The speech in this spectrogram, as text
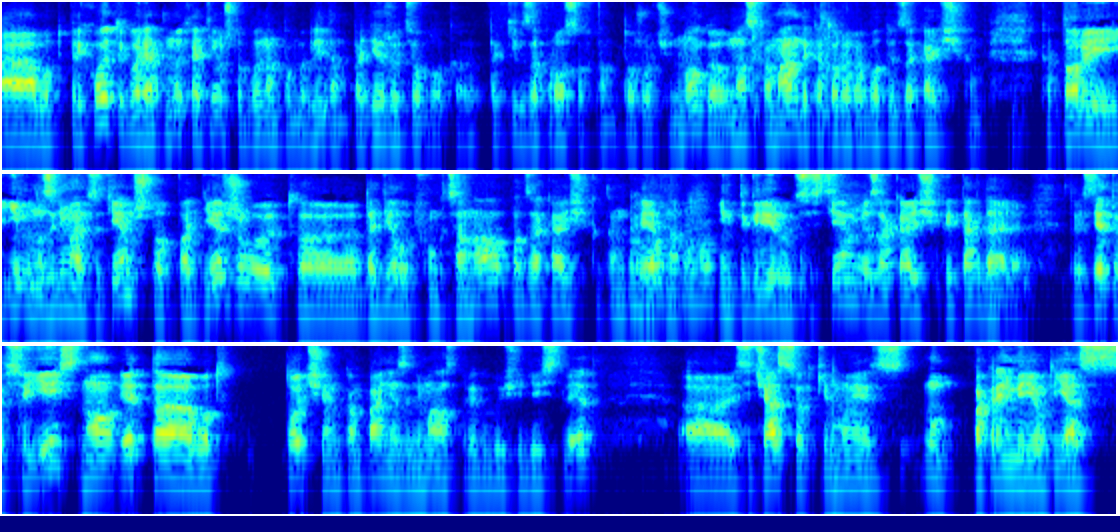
а вот приходят и говорят, мы хотим, чтобы вы нам помогли там поддерживать облако. Таких запросов там тоже очень много. У нас команды, которые работают с заказчиком, которые именно занимаются тем, что поддерживают, э, доделывают функционал под заказчика конкретно, uh-huh, uh-huh. интегрируют системами заказчика и так далее. То есть это все есть, но это вот то, чем компания занималась предыдущие 10 лет. Э, сейчас все-таки мы, ну, по крайней мере, вот я с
